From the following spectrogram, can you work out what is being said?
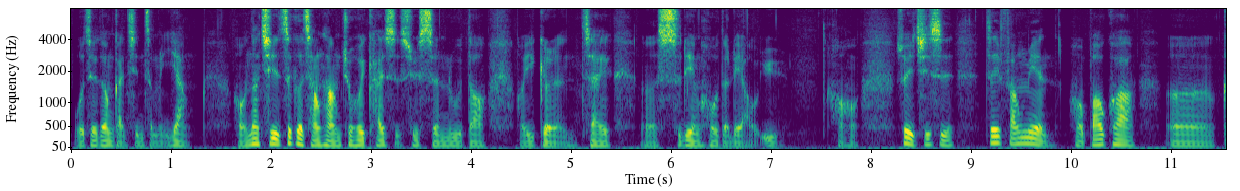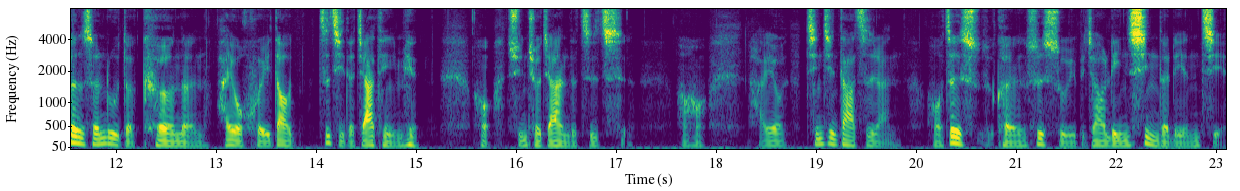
我这段感情怎么样？好，那其实这个常常就会开始去深入到一个人在呃失恋后的疗愈，好，所以其实这方面，哦，包括呃更深入的可能，还有回到。自己的家庭里面，哦，寻求家人的支持，哦，还有亲近大自然，哦，这是可能是属于比较灵性的连结。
